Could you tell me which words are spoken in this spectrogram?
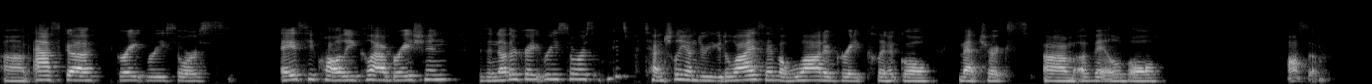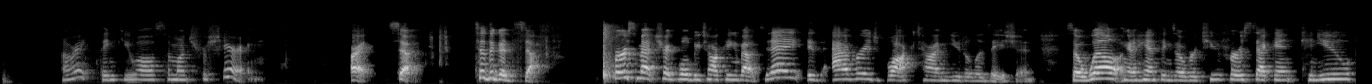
um, ASCA, great resource. ASC Quality Collaboration is another great resource. I think it's potentially underutilized. They have a lot of great clinical metrics um, available. Awesome. All right. Thank you all so much for sharing. All right. So, to the good stuff. First metric we'll be talking about today is average block time utilization. So, Will, I'm going to hand things over to you for a second. Can you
